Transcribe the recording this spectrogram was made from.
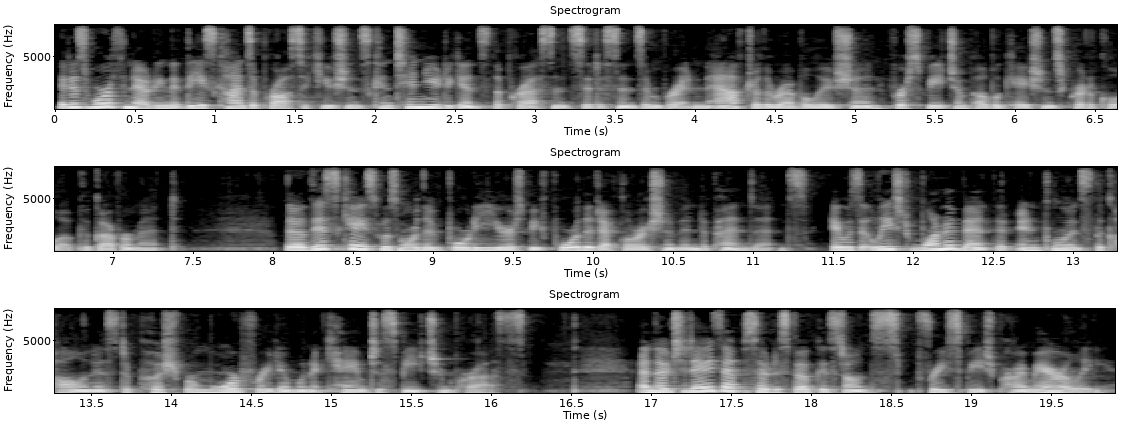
It is worth noting that these kinds of prosecutions continued against the press and citizens in Britain after the Revolution for speech and publications critical of the government. Though this case was more than 40 years before the Declaration of Independence, it was at least one event that influenced the colonists to push for more freedom when it came to speech and press. And though today's episode is focused on free speech primarily,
